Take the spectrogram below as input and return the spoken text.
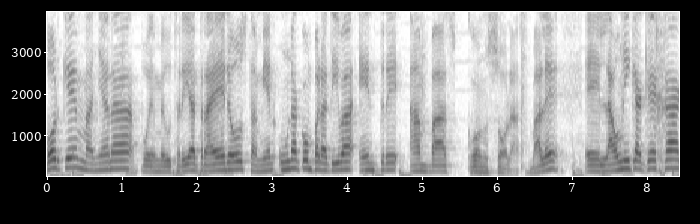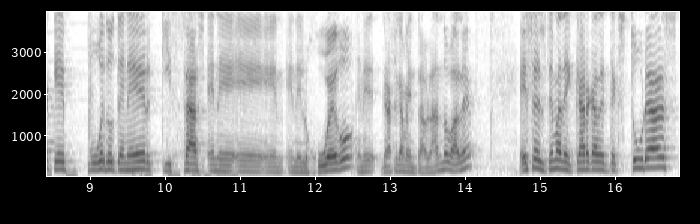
porque mañana pues me gustaría traeros también una comparativa entre ambas consolas, ¿vale? Eh, la única queja que puedo tener quizás en, eh, el juego, gráficamente hablando, ¿vale? Es el tema de carga de texturas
